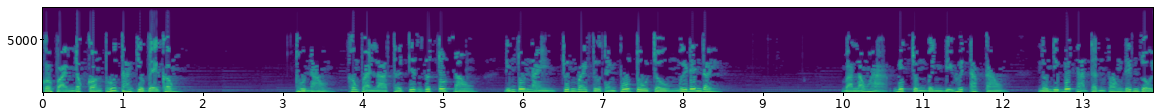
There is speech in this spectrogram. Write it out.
Có phải nhóc con thối thang kia về không? Thôi nào, không phải là thời tiết rất tốt sao? Đến tối nay chuyến bay từ thành phố Tô Châu mới đến đây. Bà Lão Hạ biết chồng mình bị huyết áp cao. Nếu như biết Hạ Thần Phong đến rồi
